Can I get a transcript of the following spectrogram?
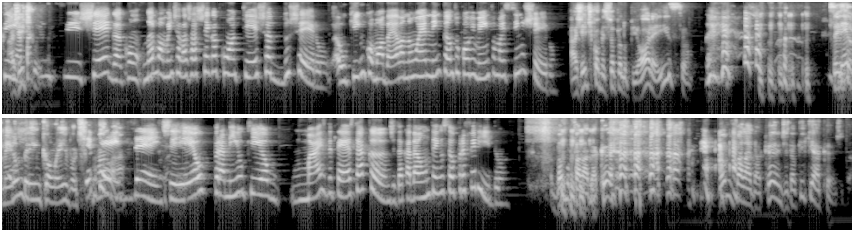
Sim, A a, gente- paciente chega com. Normalmente ela já chega com a queixa do cheiro. O que incomoda ela não é nem tanto o corrimento, mas sim o cheiro. A gente começou pelo pior, é isso? Vocês Depende. também não brincam, hein? Vou te falar. Depende, gente. Eu, pra mim, o que eu mais detesto é a Cândida. Cada um tem o seu preferido. Vamos falar da Cândida? Vamos falar da Cândida? O que, é a Cândida?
